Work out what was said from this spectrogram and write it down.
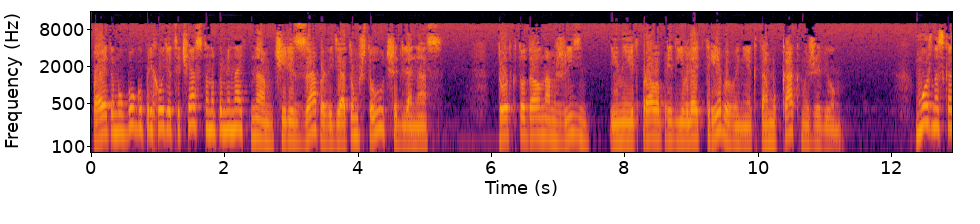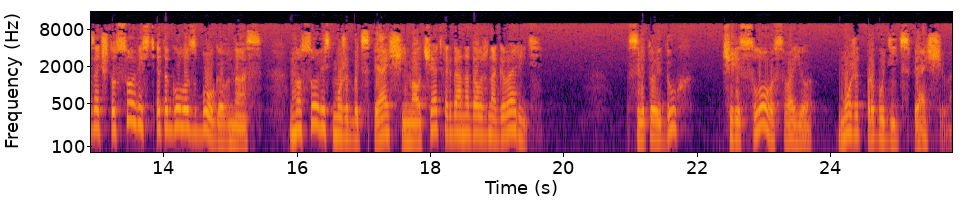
поэтому Богу приходится часто напоминать нам через заповеди о том, что лучше для нас. Тот, кто дал нам жизнь, имеет право предъявлять требования к тому, как мы живем. Можно сказать, что совесть — это голос Бога в нас, но совесть может быть спящей и молчать, когда она должна говорить. Святой Дух через Слово Свое может пробудить спящего.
